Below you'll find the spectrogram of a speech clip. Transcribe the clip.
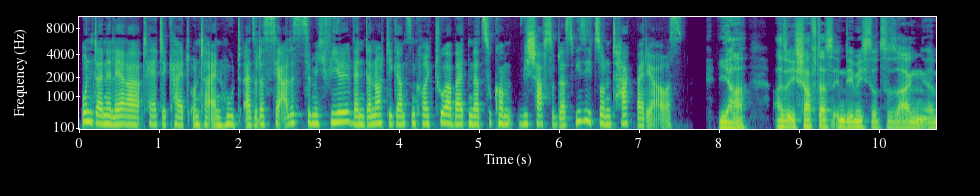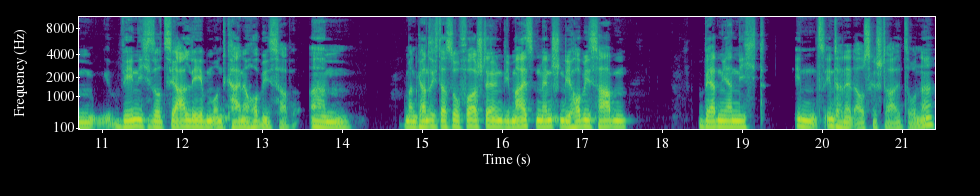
und deine Lehrertätigkeit unter einen Hut? Also das ist ja alles ziemlich viel. Wenn dann noch die ganzen Korrekturarbeiten dazu kommen, wie schaffst du das? Wie sieht so ein Tag bei dir aus? Ja, also ich schaffe das, indem ich sozusagen ähm, wenig Sozialleben und keine Hobbys habe. Ähm, man kann sich das so vorstellen, die meisten Menschen, die Hobbys haben, werden ja nicht ins Internet ausgestrahlt, so, ne?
